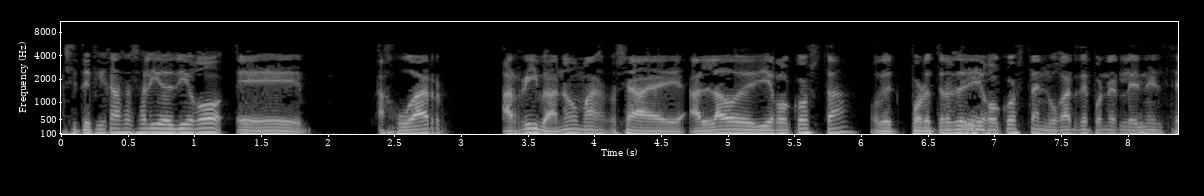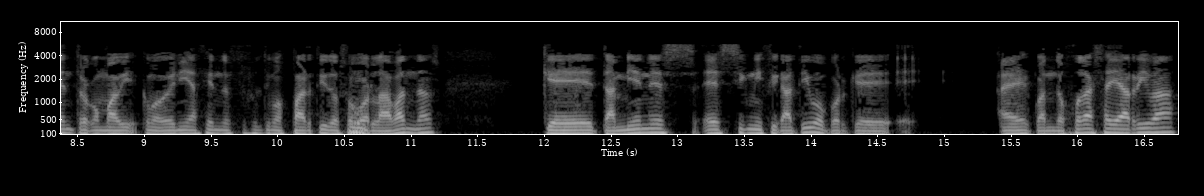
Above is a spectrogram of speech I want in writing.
si te fijas, ha salido Diego eh, a jugar arriba, ¿no? Más, o sea, eh, al lado de Diego Costa, o por detrás de Diego Costa, en lugar de ponerle en el centro como, como venía haciendo estos últimos partidos o por las bandas, que también es, es significativo porque eh, cuando juegas ahí arriba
